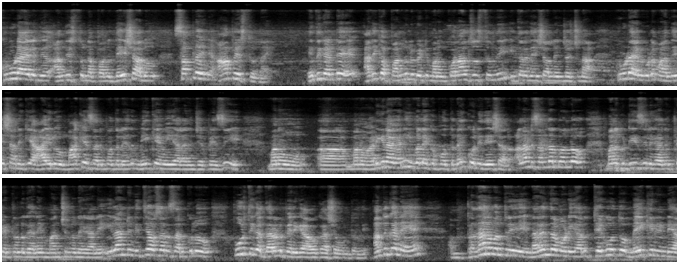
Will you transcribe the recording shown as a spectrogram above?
క్రూడ్ ఆయిల్ అందిస్తున్న పలు దేశాలు సప్లైని ఆపేస్తున్నాయి. ఎందుకంటే అధిక పన్నులు పెట్టి మనం కొనాల్సి వస్తుంది. ఇతర దేశాల నుంచి వచ్చిన క్రూడ్ ఆయిల్ కూడా మన దేశానికి ఆయిల్ మాకే సరిపోతలేదు మీకేం ఇవ్వాలని చెప్పేసి మనం మనం అడిగినా కానీ ఇవ్వలేకపోతున్నాయి కొన్ని దేశాలు. అలాంటి సందర్భంలో మనకు డీజిల్ కానీ పెట్రోల్ కానీ మంచు నూనె కానీ ఇలాంటి నిత్యావసర సరుకులు పూర్తిగా ధరలు పెరిగే అవకాశం ఉంటుంది. అందుకనే ప్రధానమంత్రి నరేంద్ర మోడీ గారు తెగువతో make in India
